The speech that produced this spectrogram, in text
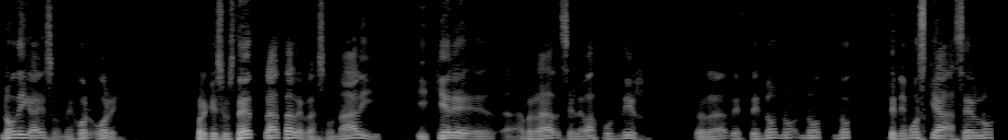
No diga eso, mejor ore. Porque si usted trata de razonar y, y quiere, eh, ¿verdad? Se le va a fundir, ¿verdad? Este, no, no, no, no tenemos que hacerlo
